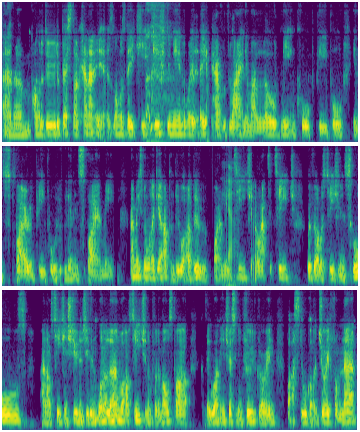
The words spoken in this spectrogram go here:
and um, I want to do the best I can at it. As long as they keep gifting me in the way that they have with lightening my load, meeting cool people, inspiring people who then inspire me. That makes me want to get up and do what I do. Find me yeah. teaching. I like to teach. Whether I was teaching in schools and I was teaching students who didn't want to learn what I was teaching them for the most part because they weren't interested in food growing, but I still got a joy from that.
